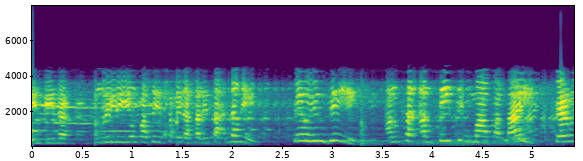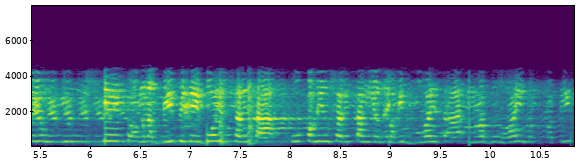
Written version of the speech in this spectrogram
Hindi na, ang reliyon kasi sa kanila, salita lang eh. Pero hindi eh. Ang, ang titik umapatay. Pero yung, yung Espiritu ang nagbibigay buhay sa salita upang yung salitang yun ay maging buhay sa ating mga buhay, mga kapatid.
